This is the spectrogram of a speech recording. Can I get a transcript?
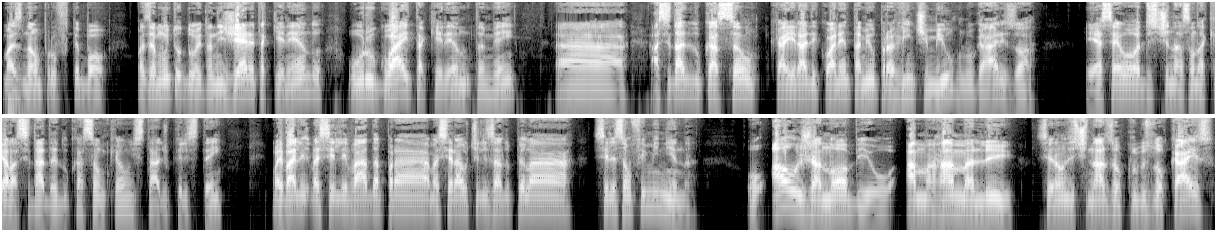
mas não para o futebol. Mas é muito doido. A Nigéria está querendo, o Uruguai está querendo também. A, a cidade de educação cairá de 40 mil para 20 mil lugares, ó. Essa é a destinação daquela cidade da educação, que é um estádio que eles têm. Mas vai, vai ser levada para. Mas será utilizado pela seleção feminina. O Al Janob e o Amahamali serão destinados aos clubes locais,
